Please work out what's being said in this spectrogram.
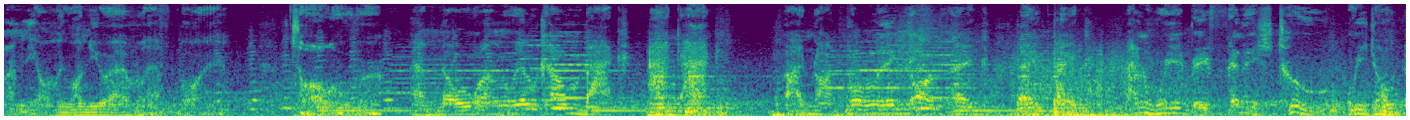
I'm the only one you have left, boy. It's all over, and no one will come back. Ack, ack. I'm not pulling your leg, leg, leg. And we'd be finished too. We don't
